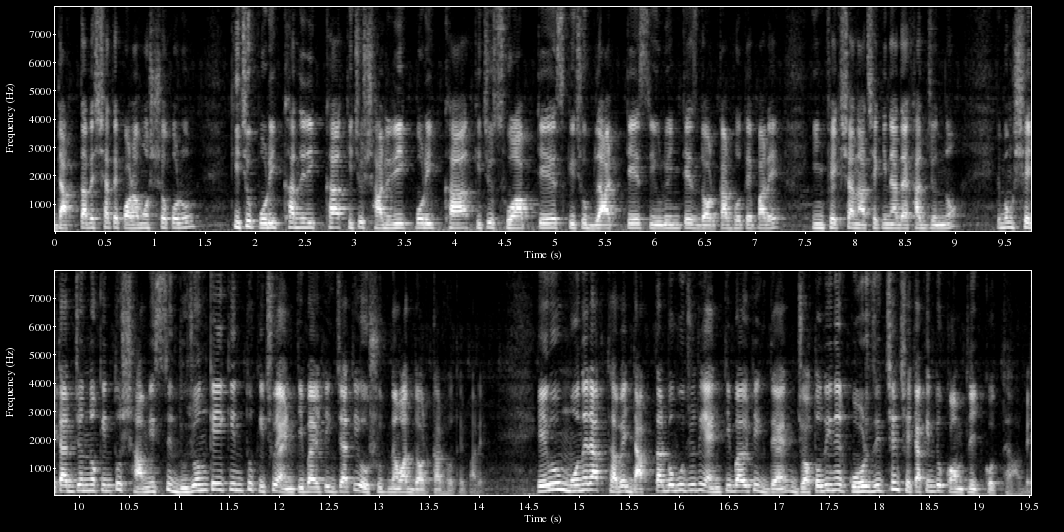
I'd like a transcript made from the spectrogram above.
ডাক্তারের সাথে পরামর্শ করুন। কিছু পরীক্ষা নিরীক্ষা, কিছু শারীরিক পরীক্ষা, কিছু সোয়াব টেস্ট কিছু ব্লাড টেস্ট ইউরিন টেস্ট দরকার হতে পারে ইনফেকশন আছে কিনা দেখার জন্য। এবং সেটার জন্য কিন্তু স্বামী স্ত্রী দুজনকেই কিন্তু কিছু অ্যান্টিবায়োটিক জাতীয় ওষুধ নেওয়ার দরকার হতে পারে। এবং মনে রাখতে হবে, ডাক্তারবাবু যদি অ্যান্টিবায়োটিক দেন, যতদিনের কোর্স দিচ্ছেন, সেটা কিন্তু কমপ্লিট করতে হবে।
